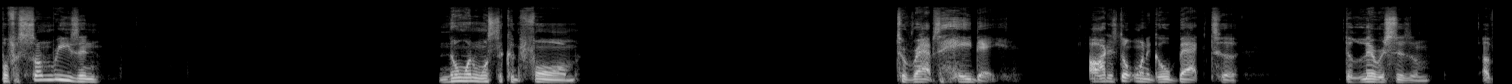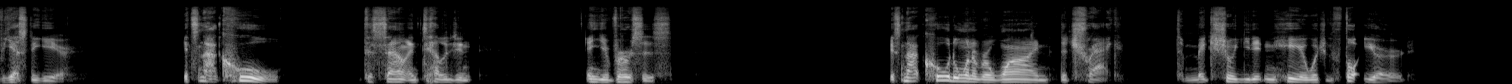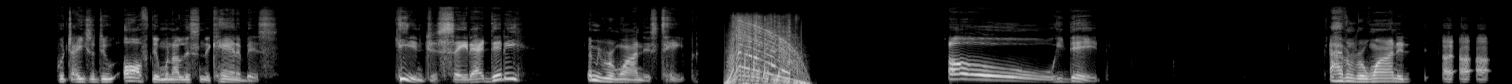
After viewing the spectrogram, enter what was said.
but for some reason, no one wants to conform to rap's heyday. Artists don't want to go back to the lyricism of yesteryear. It's not cool to sound intelligent in your verses. It's not cool to want to rewind the track to make sure you didn't hear what you thought you heard, which I used to do often when I listened to Canibus. He didn't just say that, did he? Let me rewind this tape. Oh, he did. I haven't rewinded. Uh, uh, uh.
